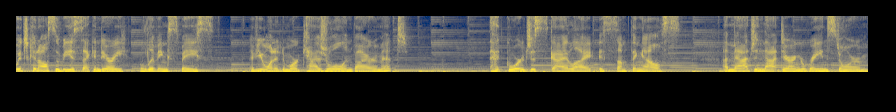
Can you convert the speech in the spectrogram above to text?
which can also be a secondary living space if you wanted a more casual environment. That gorgeous skylight is something else. Imagine that during a rainstorm.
